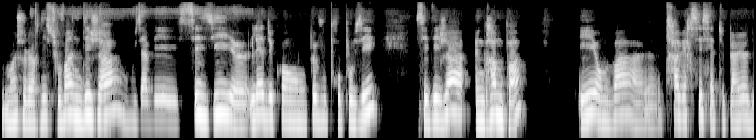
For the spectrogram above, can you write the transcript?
Moi, je leur dis souvent, déjà, vous avez saisi l'aide qu'on peut vous proposer c'est déjà un grand pas et on va euh, traverser cette période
